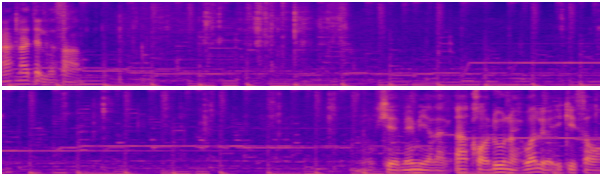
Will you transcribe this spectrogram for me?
นะ น่าจะเหลือ 3โอเค ไม่มีอะไร อะ ขอดูหน่อยว่าเหลืออีกกี่ซอง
